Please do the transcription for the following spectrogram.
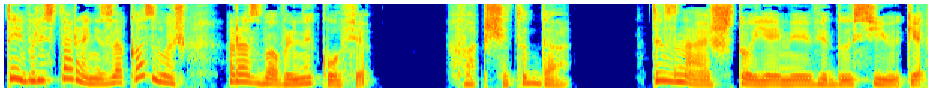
Ты в ресторане заказываешь разбавленный кофе? Вообще-то да. Ты знаешь, что я имею в виду, Сьюки.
